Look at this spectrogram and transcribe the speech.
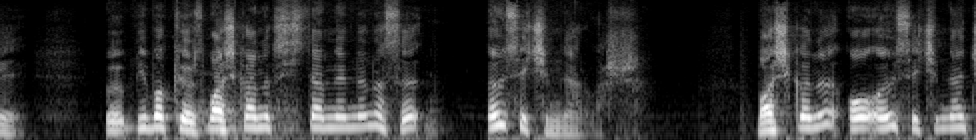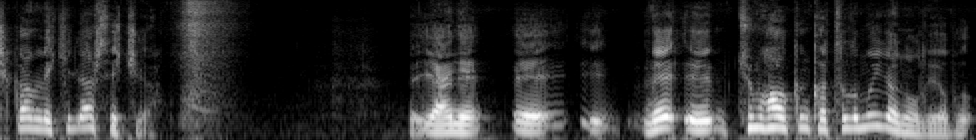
e, bir bakıyoruz başkanlık sistemlerinde nasıl ön seçimler var. Başkanı o ön seçimden çıkan vekiller seçiyor. Yani e, e, ve e, tüm halkın katılımıyla oluyor bu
